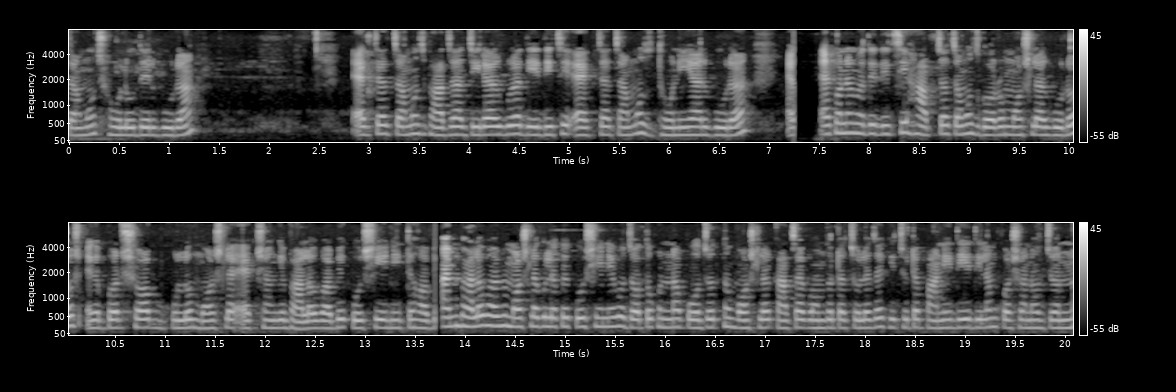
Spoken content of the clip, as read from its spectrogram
চামচ হলুদের গুঁড়া, এক চা চামচ ভাজা জিরার গুঁড়া, দিয়ে দিচ্ছি এক চা চামচ ধনিয়ার গুঁড়া। এখন এর মধ্যে দিচ্ছি হাফ চা চামচ গরম মশলার গুঁড়ো। এরপর সবগুলো মশলা একসঙ্গে ভালোভাবে কষিয়ে নিতে হবে। আমি ভালোভাবে মশলাগুলোকে কষিয়ে নেব যতক্ষণ না পর্যন্ত মশলার কাঁচা গন্ধটা চলে যায়। কিছুটা পানি দিয়ে দিলাম কষানোর জন্য।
